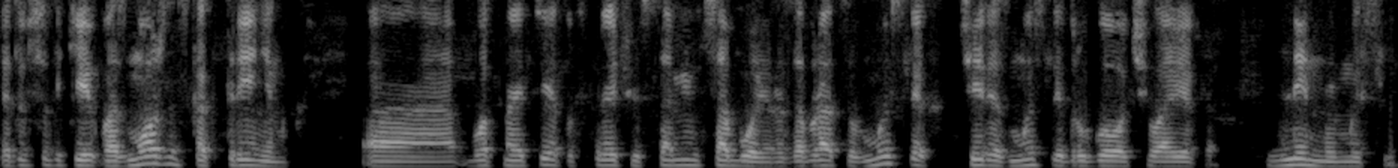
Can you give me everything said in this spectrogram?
это все-таки возможность как тренинг э, вот найти эту встречу с самим собой, разобраться в мыслях через мысли другого человека, длинные мысли.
